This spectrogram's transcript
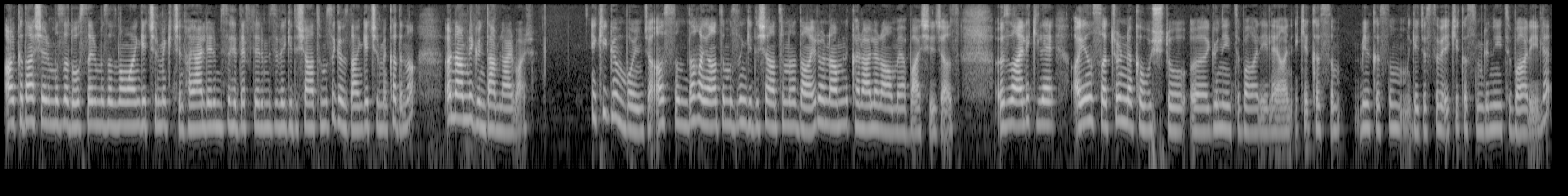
arkadaşlarımızla, dostlarımızla zaman geçirmek için hayallerimizi, hedeflerimizi ve gidişatımızı gözden geçirmek adına önemli gündemler var. İki gün boyunca aslında hayatımızın gidişatına dair önemli kararlar almaya başlayacağız. Özellikle ayın Satürn'e kavuştuğu e, gün itibariyle yani 2 Kasım, 1 Kasım gecesi ve 2 Kasım günü itibariyle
